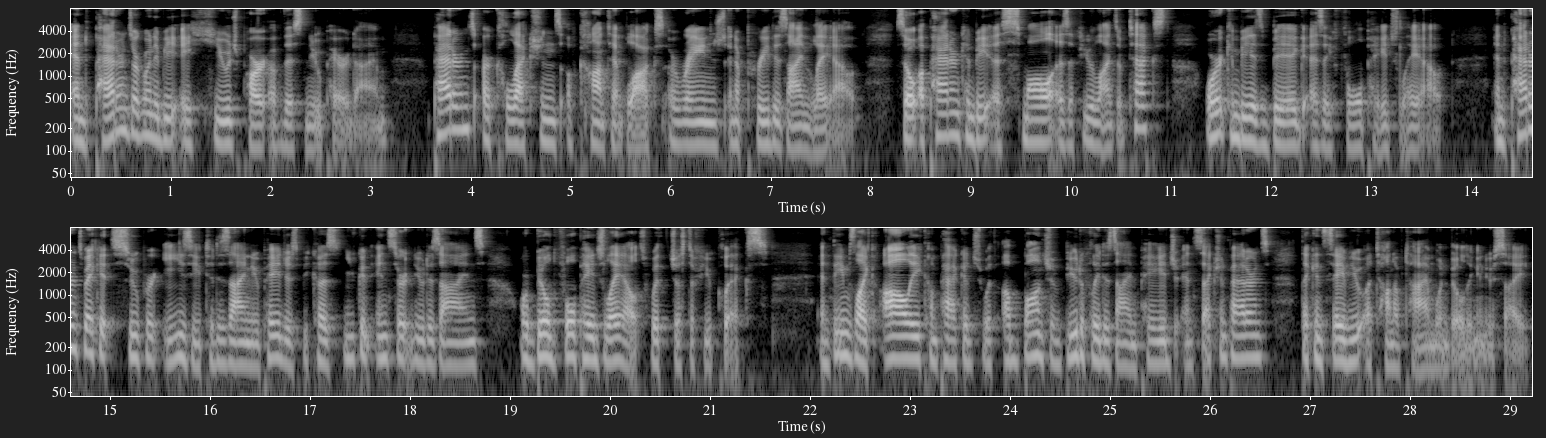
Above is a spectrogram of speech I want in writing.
And patterns are going to be a huge part of this new paradigm. Patterns are collections of content blocks arranged in a pre-designed layout. So a pattern can be as small as a few lines of text, or it can be as big as a full page layout. And patterns make it super easy to design new pages because you can insert new designs or build full page layouts with just a few clicks. And themes like Ollie come packaged with a bunch of beautifully designed page and section patterns that can save you a ton of time when building a new site.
